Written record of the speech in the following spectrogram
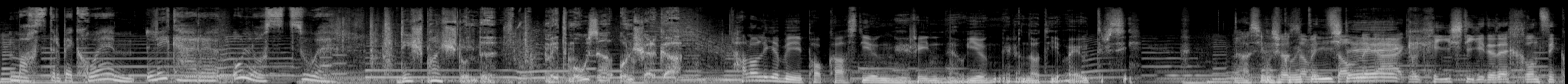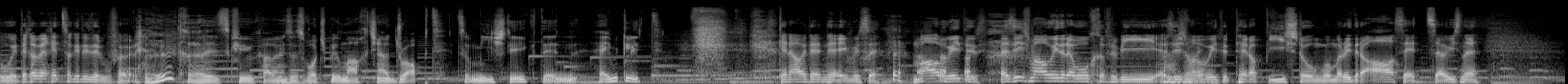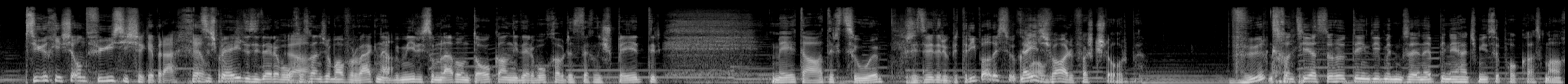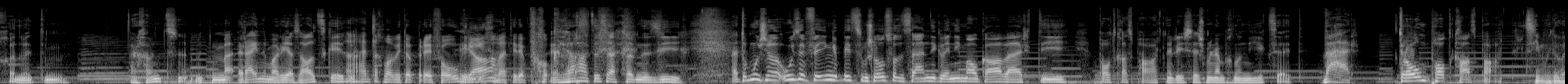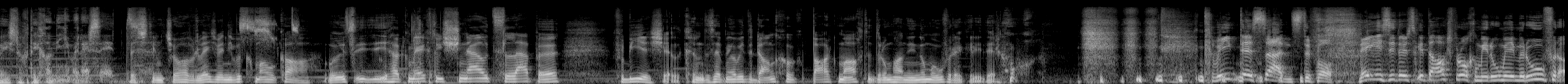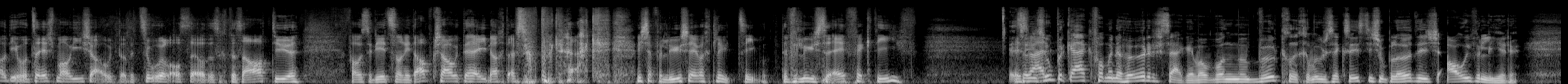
Mach's dir bequem, lieg her und los zu. Die Sprechstunde mit Musa und Schelga. Hallo liebe Podcast-Jüngerinnen und Jünger und auch die, die älter sind. Ja, sind wir schon so mit so wirklich einsteigen, dann kommt es nicht gut. Dann können wir jetzt sogar wieder aufhören. Wirklich? Ich habe das Gefühl gehabt, wenn man so ein Wortspiel macht, schnell droppt zum Einstieg, dann haben wir die Leute. Genau dann haben wir sie. Mal wieder. Es ist mal wieder eine Woche vorbei. Es Ah, ist mal wieder. Therapiestunde, wo wir wieder ansetzen an unseren psychischen und physischen Gebrechen. Es ist beides in dieser Woche, Ja. das kann ich schon mal vorwegnehmen. Bei mir ist es um Leben und Tod gegangen in dieser Woche, aber das ist ein bisschen später mehr da dazu. Hast du jetzt wieder übertrieben oder ist es Nein, es ist wahr, ich bin fast gestorben. Es Wirklich? könnte sein, dass du heute irgendwie mit dem Sven Epine hättest einen Podcast machen mit dem, wer könnte Mit dem Rainer Maria Salzgeber. Ja, endlich mal mit jemandem erfolgreich Ja. mit den Podcast. Ja, das hätte können sein. Ja, Du musst noch herausfinden bis zum Schluss von der Sendung, wenn ich mal gehe, wer die Podcast-Partner ist. Das hast du mir nämlich noch nie gesagt. Wer? Traum-Podcast-Partner. Simon, du weißt doch, dich kann niemand ersetzen. Das stimmt schon, aber weißt du, wenn ich wirklich mal gehe, weil es- ich, ich habe gemerkt, wie schnell das Leben vorbei ist, Schelke. Und das hat mich auch wieder dankbar gemacht und darum habe ich nur Aufreger in dieser Woche. Quintessenz davon. Nein, ihr seid uns gerade angesprochen, wir räumen immer auf, für all die, die zuerst mal einschalten oder zulassen oder sich das antun. Falls ihr jetzt noch nicht abgeschaltet habt nach dem Supergag. Du, dann verlierst du einfach die Leute, Simon. Dann verlierst du sie effektiv. Es soll ein super Gag von einem Hörer sagen, wo, wo man wirklich, weil er sexistisch und blöd ist, alle verlieren.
